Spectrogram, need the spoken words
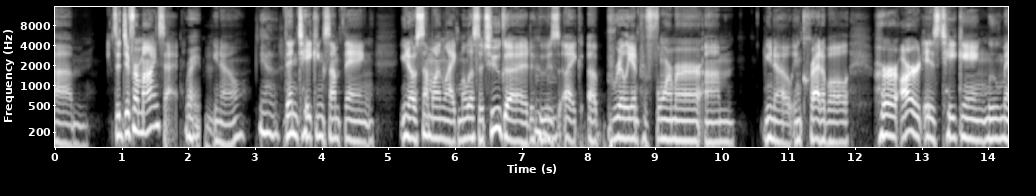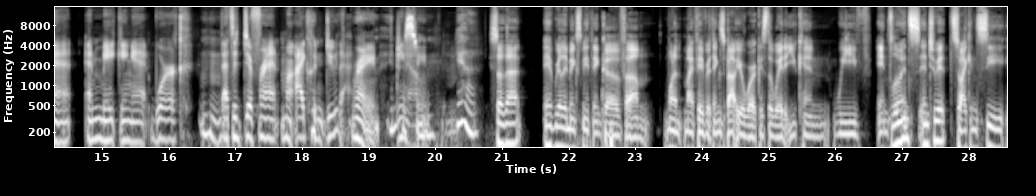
Um, it's a different mindset, Right. you know? Yeah. than taking something you know someone like melissa toogood who's like a brilliant performer um you know incredible her art is taking movement and making it work Mm-hmm. that's a different i couldn't do that Right. Interesting. Mhm. Yeah. So that it really makes me think of um, one of my favorite things about your work is the way that you can weave influence into it. So I can see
